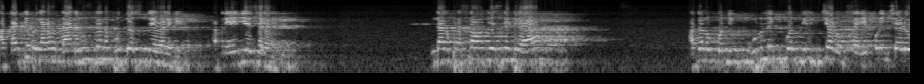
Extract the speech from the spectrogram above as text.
ఆ కత్తి ఇప్పుడు కనబడి దాన్ని చూస్తున్న బుద్ధి వస్తుంది వాళ్ళకి అతను ఏం చేశాడని ఇందాక ప్రస్తావన చేసినట్టుగా అతను కొన్ని గుడులకి కొన్ని ఇచ్చాడు ఒకసారి. ఎప్పుడు ఇచ్చాడు?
